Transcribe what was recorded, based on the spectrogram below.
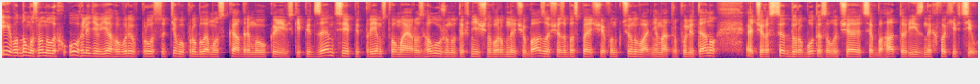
І в одному з минулих оглядів я говорив про суттєву проблему з кадрами у київській підземці. Підприємство має розгалужену технічну виробничу базу, що забезпечує функціонування метрополітену. Е, Через це до роботи залучаються багато різних фахівців.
